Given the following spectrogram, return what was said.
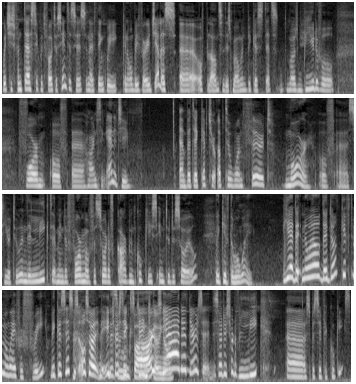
which is fantastic with photosynthesis. And I think we can all be very jealous uh, of plants at this moment because that's the most beautiful form of uh, harnessing energy. Uh, but they capture up to one third more of uh, CO2 and they leak them in the form of a sort of carbon cookies into the soil. They give them away. Yeah, they, no, well, they don't give them away for free because this is also the interesting part. yeah, there's a, so they sort of leak uh, specific cookies,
